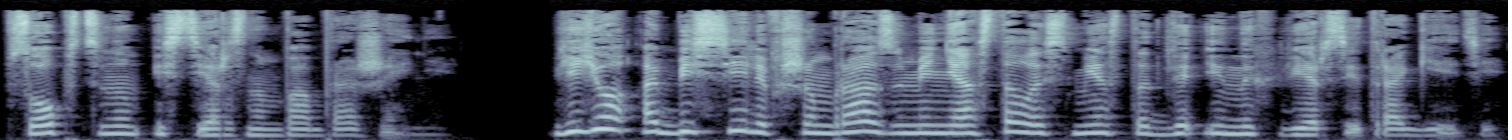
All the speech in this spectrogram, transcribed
в собственном истерзанном воображении. В ее обессилевшем разуме не осталось места для иных версий трагедии,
